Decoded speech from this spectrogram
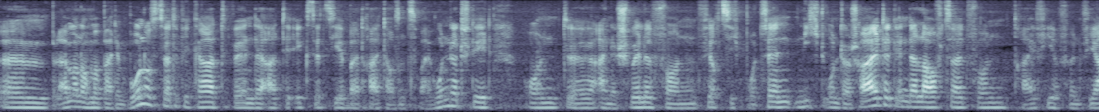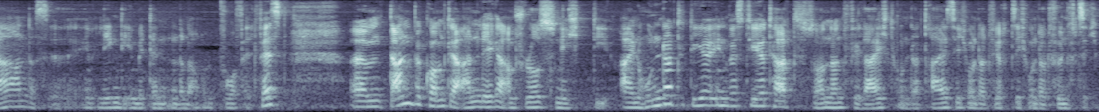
Ähm, bleiben wir nochmal bei dem Bonuszertifikat, wenn der ATX jetzt hier bei 3200 steht und äh, eine Schwelle von 40 Prozent nicht unterschreitet in der Laufzeit von 3, 4, 5 Jahren, das äh, legen die Emittenten dann auch im Vorfeld fest, dann bekommt der Anleger am Schluss nicht die 100, die er investiert hat, sondern vielleicht 130, 140, 150.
